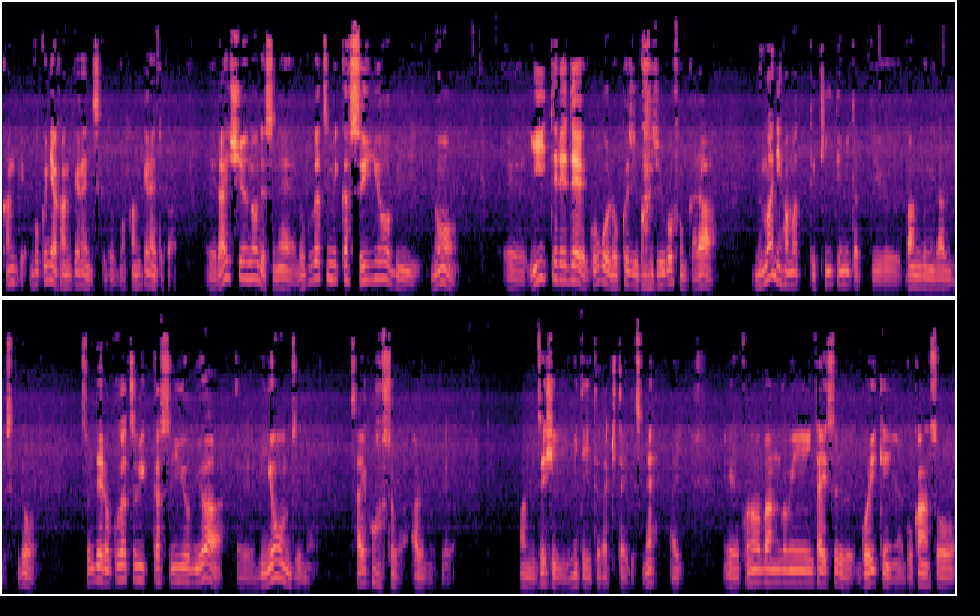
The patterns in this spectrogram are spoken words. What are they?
関係、僕には関係ないんですけど、まあ、関係ないというか、え来週のですね、6月3日水曜日の、えー、E テレで午後6時55分から沼にはまって聞いてみたっていう番組があるんですけど、それで6月3日水曜日は、えー、 BEYOOOOONDS の再放送があるので、あの、ぜひ見ていただきたいですね。はい。えー、この番組に対するご意見やご感想、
